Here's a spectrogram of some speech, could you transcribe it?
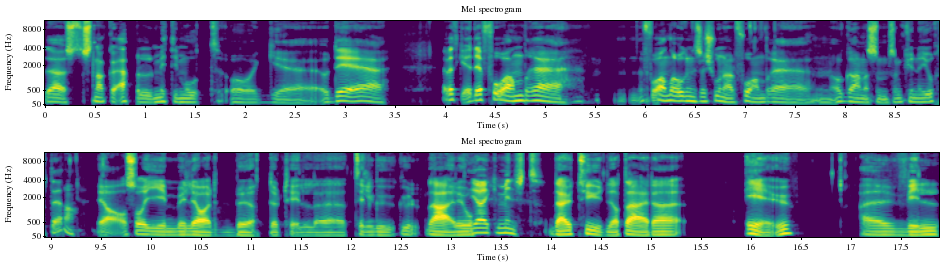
Der snakker Apple midt imot, og, og det er Jeg vet ikke, det er få andre få andre organisasjoner få andre organer som, som, kunne gjort det, da. Ja, og så gi milliardbøter til, eh, til, Google. Det er jo Ja, ikke minst. Det er jo tydelig at det er EU eh, e eh, vil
